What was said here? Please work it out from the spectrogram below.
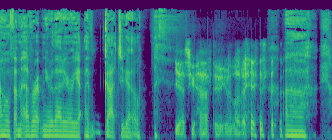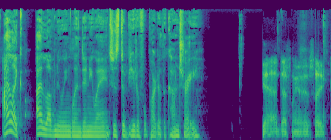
Oh, if I'm ever up near that area, I've got to go. Yes, you have to. You would love it. Uh, I like, I love New England anyway. It's just a beautiful part of the country. yeah, definitely It's Like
